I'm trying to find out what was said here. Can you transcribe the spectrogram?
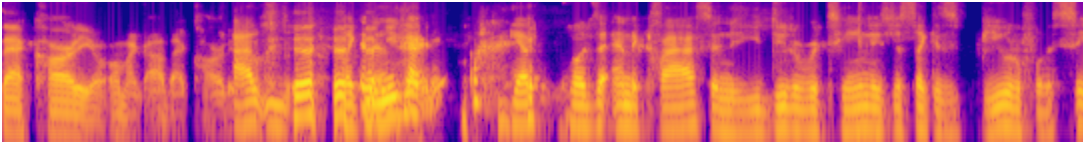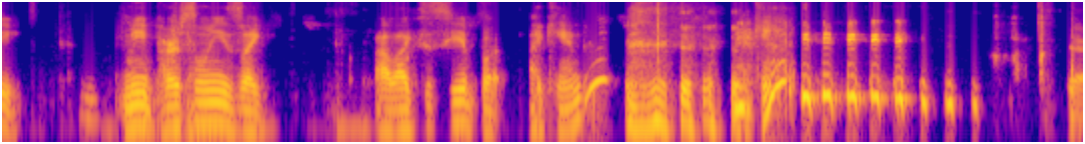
that cardio, oh my god, that cardio. I- like when you get get towards the end of class and you do the routine, it's just like it's beautiful to see. Me mm-hmm. personally, is like I like to see it, but I can't do it. I can't. Yeah,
